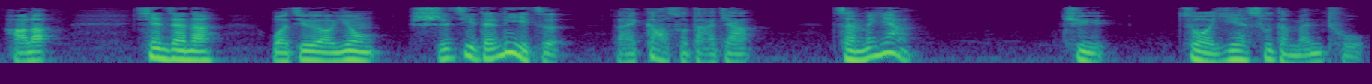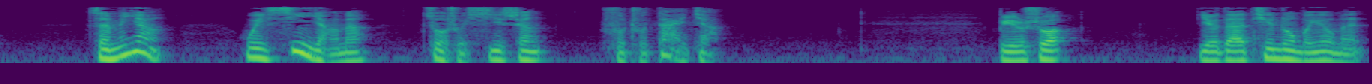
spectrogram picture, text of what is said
好了，现在呢，我就要用实际的例子来告诉大家，怎么样去做耶稣的门徒，怎么样为信仰呢做出牺牲、付出代价。比如说，有的听众朋友们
